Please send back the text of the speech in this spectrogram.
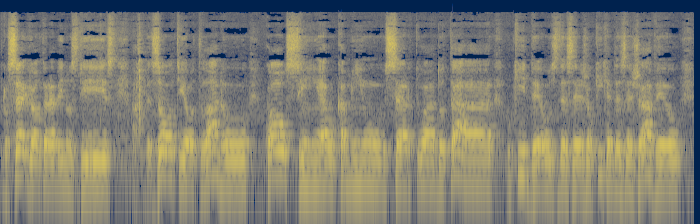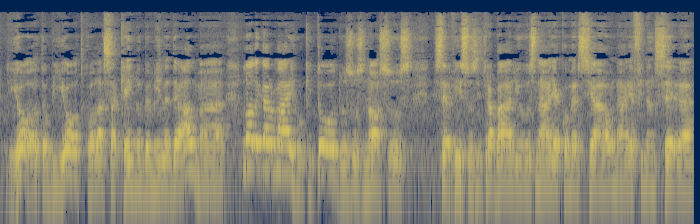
Prossegue o Alter e nos diz, Arbezot yot lanu, qual sim é o caminho certo a adotar, o que Deus deseja, o que é desejável, liot obiot kol asakeinu bemile de alma, lo legarmaihu, que todos os nossos serviços e trabalhos na área comercial, na área financeira,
